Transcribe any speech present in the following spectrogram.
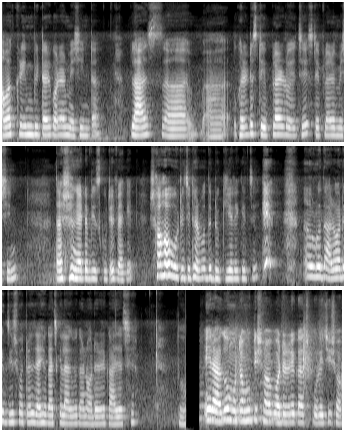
আমার ক্রিম বিটার করার মেশিনটা প্লাস ওখানে একটা স্টেপলার রয়েছে স্টেপলারের মেশিন, তার সঙ্গে একটা বিস্কুটের প্যাকেট, সব ওটি চিটার মধ্যে ঢুকিয়ে রেখেছে। ওর মধ্যে আরও অনেক জিনিসপত্র আছে, যাই হোক আজকে লাগবে কারণ অর্ডারের কাজ আছে। তো এর আগেও মোটামুটি সব অর্ডারের কাজ করেছি, সব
